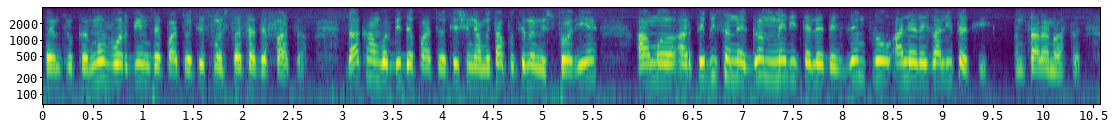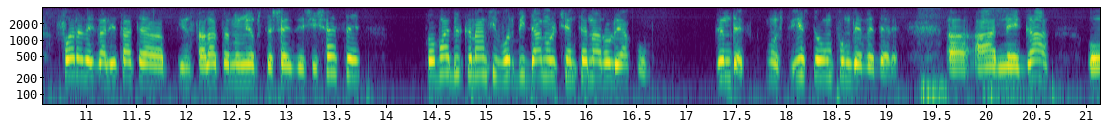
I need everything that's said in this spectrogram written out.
Pentru că nu vorbim de patriotism în situația de față. Dacă am vorbit de patriotism și ne-am uitat puțin în istorie, am, uh, ar trebui să negăm meritele, de exemplu, ale regalității în țara noastră. Fără regalitatea instalată în 1866, probabil că n-am fi vorbit de anul centenarului acum. Gândesc, nu știu, este un punct de vedere. A, a nega o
